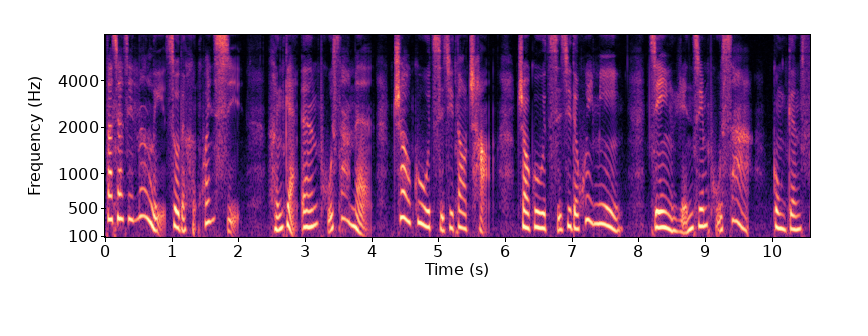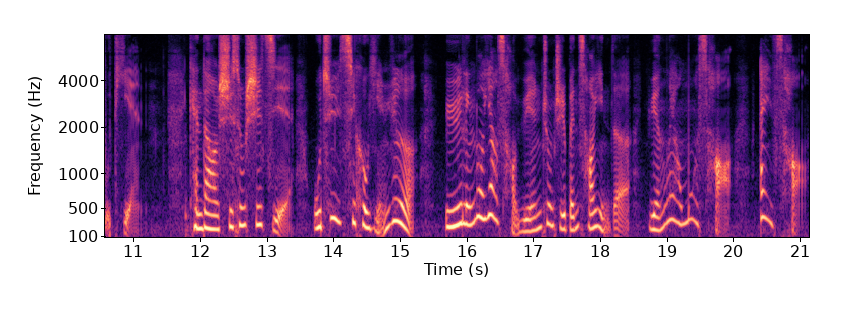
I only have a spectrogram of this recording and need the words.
大家在那里做得很欢喜，很感恩菩萨们照顾慈济道场，照顾慈济的慧命，接引人间菩萨共耕福田。看到师兄师姐无惧气候炎热。于林洛药草园种植本草饮的原料墨草、艾草，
